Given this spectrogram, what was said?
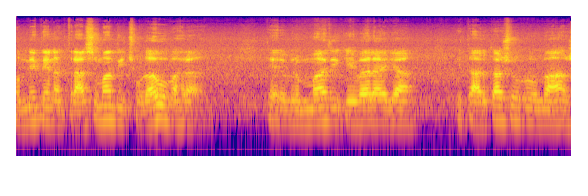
અમને તેના ત્રાસમાંથી છોડાવો મહારાજ. ત્યારે બ્રહ્માજી કહેવા લાગ્યા કે તારકાસુરનો નાશ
